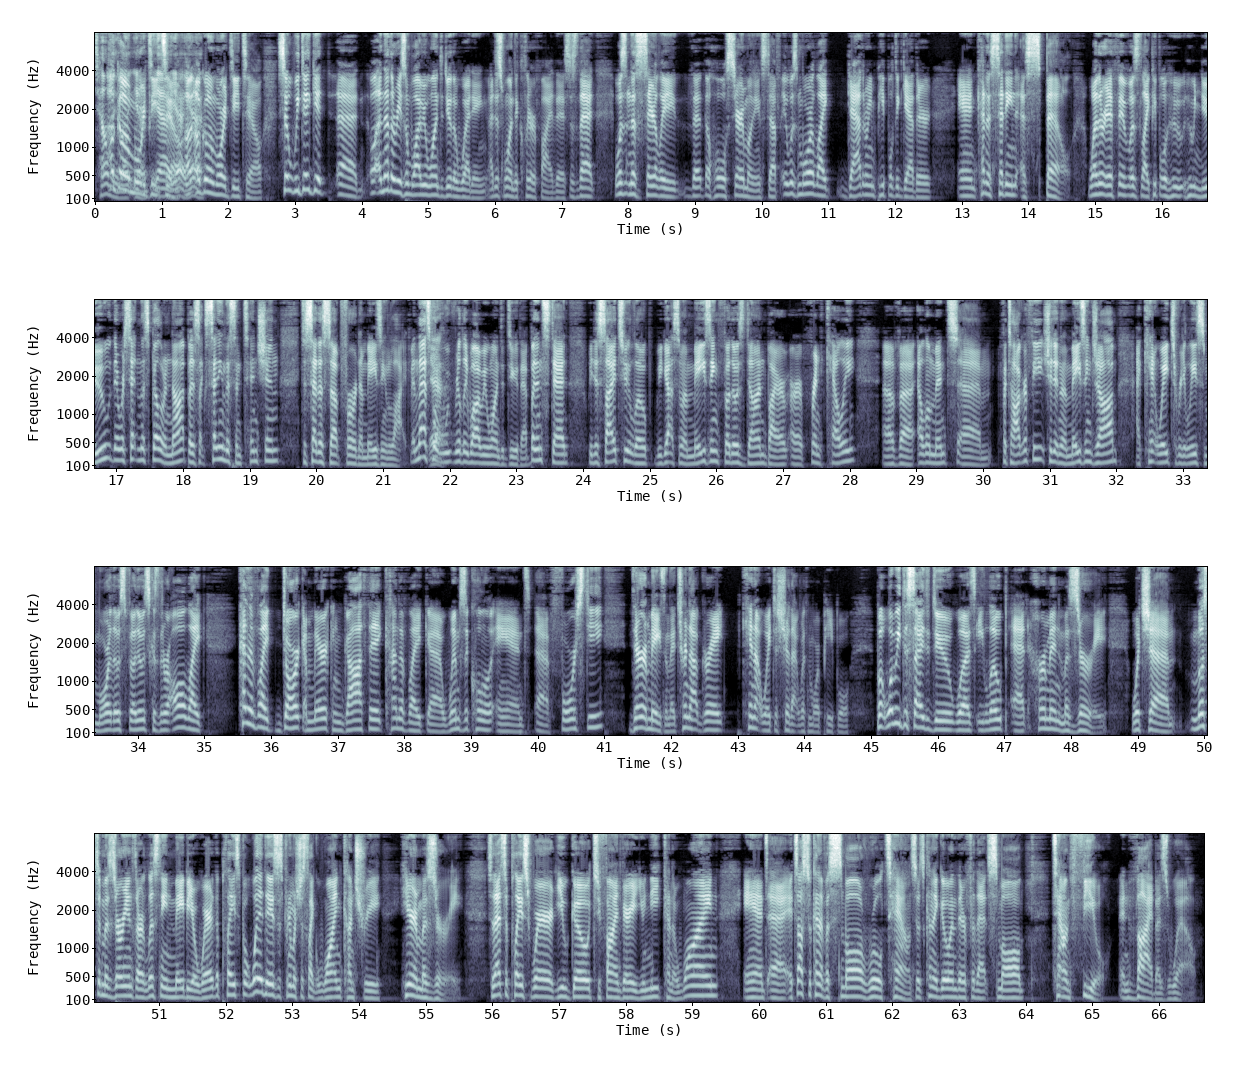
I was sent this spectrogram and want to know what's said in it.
tell me. I'll go in more know, yeah, detail. yeah, I'll, yeah. I'll go in more detail. So we did get uh, well, another reason why we wanted to do the wedding. I just wanted to clarify this is that it wasn't necessarily the the whole ceremony and stuff. It was more like gathering people together and kind of setting a spell. Whether if it was like people who who knew they were setting the spell or not, but it's like setting this intention to set us up for an amazing life, and that's what we, really why we wanted to do that. But instead, we decided to elope. We got some amazing photos done by our, our friend Kelly of uh, Element um, Photography. She did an amazing job. I can't wait to release more of those photos because they're all like kind of like dark American Gothic, kind of like uh, whimsical and uh, foresty. They're amazing. They turned out great. Cannot wait to share that with more people. But what we decided to do was elope at Hermann, Missouri, which um, most of Missourians that are listening may be aware of the place. But what it is is pretty much just like wine country here in Missouri. So that's a place where you go to find very unique kind of wine. And uh, it's also kind of a small rural town. So it's kind of going there for that small town feel and vibe as well.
